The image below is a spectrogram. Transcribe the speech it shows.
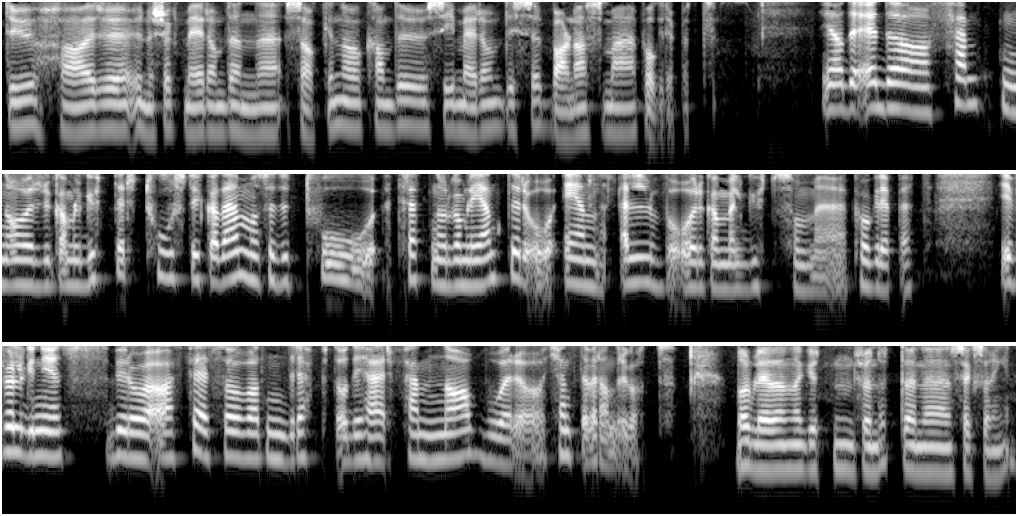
Du har undersøkt mer om denne saken, og kan du si mer om disse barna som er pågrepet? Ja, Det er da 15 år gamle gutter, to stykker av dem. Og så er det to 13 år gamle jenter og en 11 år gammel gutt som er pågrepet. Ifølge nyhetsbyrået AFP så var den drept og de her fem naboer og kjente hverandre godt. Når ble denne gutten funnet, denne seksåringen?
